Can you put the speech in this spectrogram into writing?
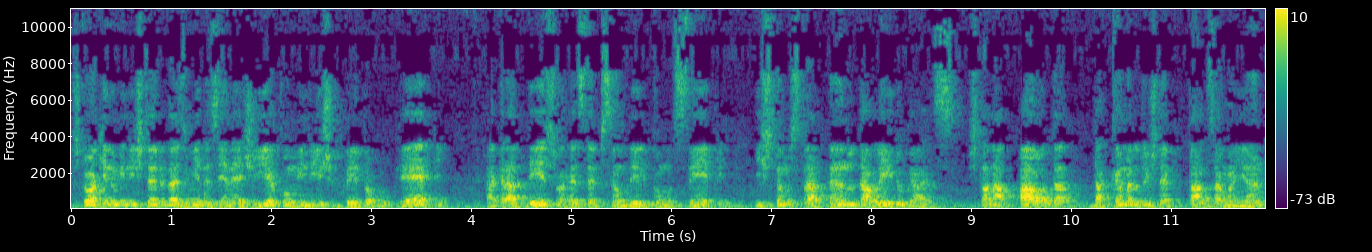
Estou aqui no Ministério das Minas e Energia com o ministro Bento Albuquerque. Agradeço a recepção dele, como sempre. Estamos tratando da lei do gás. Está na pauta da Câmara dos Deputados amanhã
